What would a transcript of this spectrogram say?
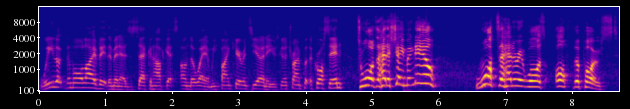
we look the more lively at the minute as the second half gets underway. And we find Kieran Tierney, who's going to try and put the cross in towards the header. Shane McNeil! What a header it was off the post.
